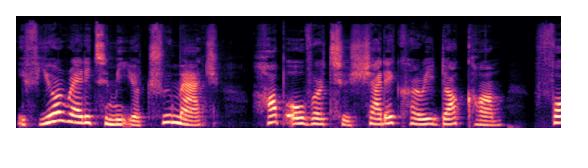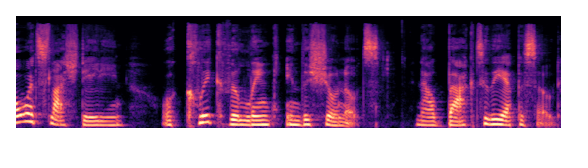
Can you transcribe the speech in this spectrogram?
If you're ready to meet your true match, hop over to sadecurry.com forward slash dating or click the link in the show notes. Now back to the episode.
